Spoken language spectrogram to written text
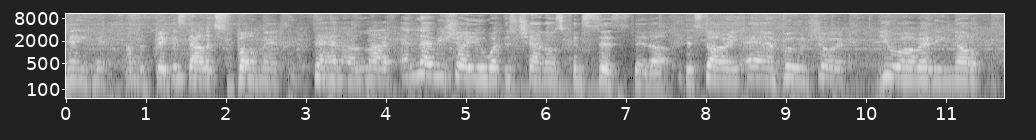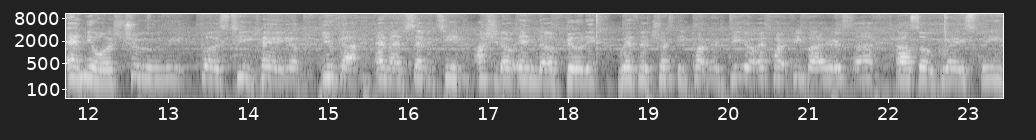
name it. I'm the biggest Alex Bowman fan alive. And let me show you what this channel's consisted of. It's starring Ann Boone Short. You already know and yours truly, Buzz TKO. You got MF17 Ashido in the building with her trusty partner DRF Heartbeat by her side. Also Gray Speed,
